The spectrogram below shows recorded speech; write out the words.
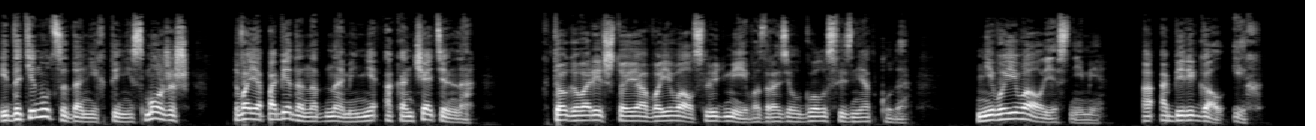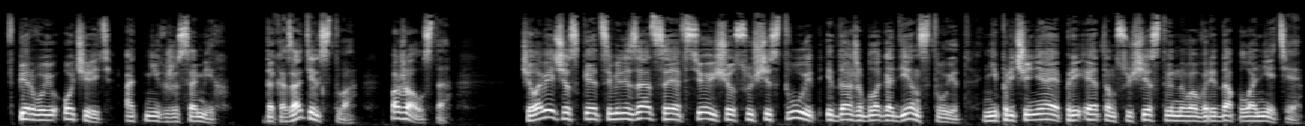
и дотянуться до них ты не сможешь. Твоя победа над нами не окончательна». «Кто говорит, что я воевал с людьми?» — возразил голос из ниоткуда. Не воевал я с ними, а оберегал их. В первую очередь от них же самих. Доказательства? Пожалуйста. Человеческая цивилизация все еще существует и даже благоденствует, не причиняя при этом существенного вреда планете.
